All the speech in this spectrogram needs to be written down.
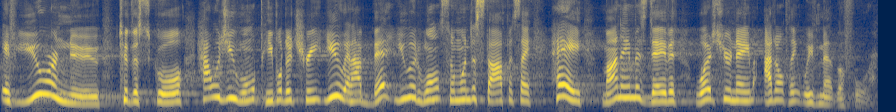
If you are new to the school, how would you want people to treat you? And I bet you would want someone to stop and say, hey, my name is David. What's your name? I don't think we've met before.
